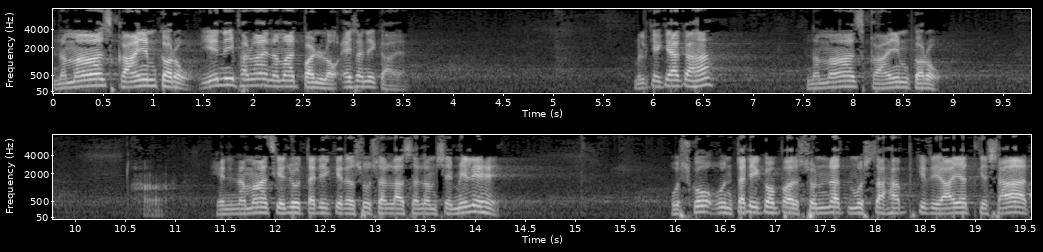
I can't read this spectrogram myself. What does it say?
نماز قائم کرو۔ یہ نہیں فرمایا نماز پڑھ لو، ایسا نہیں کہا ہے۔ بلکہ کیا کہا؟ نماز قائم کرو۔ ہاں یعنی نماز کے جو طریقے رسول صلی اللہ علیہ وسلم سے ملے ہیں اس کو ان طریقوں پر سنت مستحب کی رعایت کے ساتھ،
